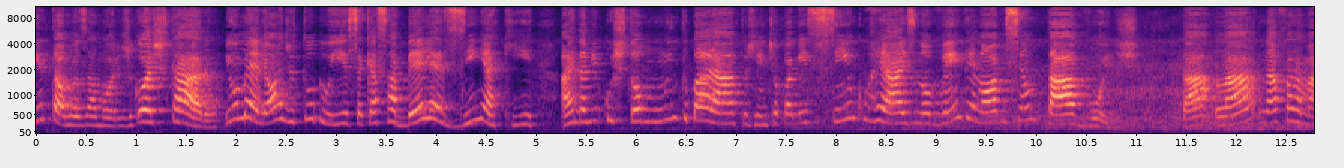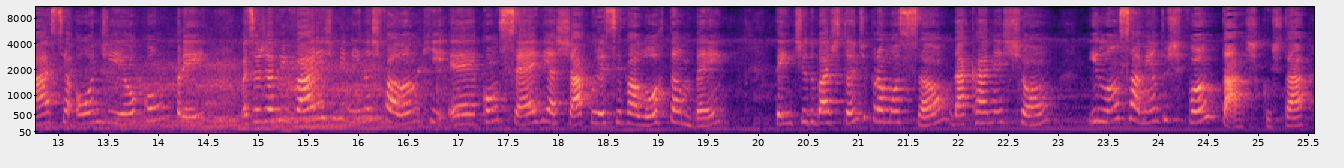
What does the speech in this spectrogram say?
Então, meus amores, gostaram? E o melhor de tudo isso é que essa belezinha aqui ainda me custou muito barato, gente. Eu paguei R$ 5,99, tá? Lá na farmácia onde eu comprei. Mas eu já vi várias meninas falando que é, consegue achar por esse valor também. Tem tido bastante promoção da Canechon e lançamentos fantásticos, tá?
